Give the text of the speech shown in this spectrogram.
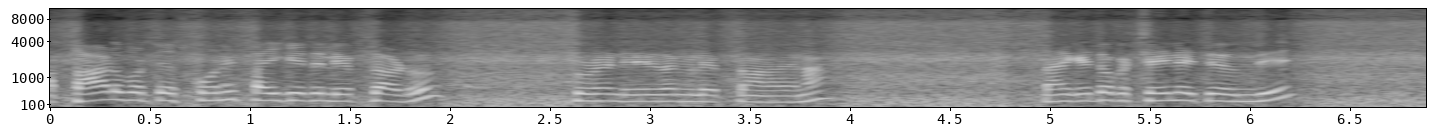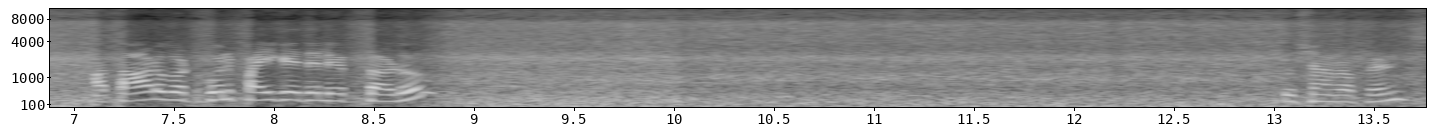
ఆ తాడు పట్టేసుకొని పైకి అయితే లేపుతాడు. చూడండి ఏ విధంగా లేపుతున్నాడు ఆయన. దానికైతే ఒక చైన్ అయితే ఉంది. ఆ తాడు పట్టుకొని పైకి అయితే లేపుతాడు. చూశాను ఫ్రెండ్స్.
